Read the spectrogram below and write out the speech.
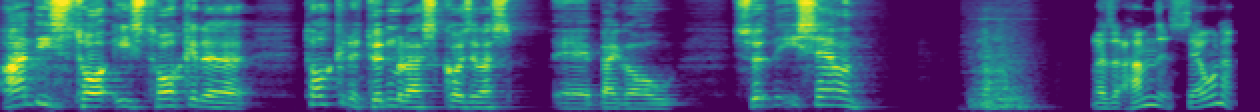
And he's talk he's talking to talking to this because of this uh, big old suit that he's selling. Is it him that's selling it?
